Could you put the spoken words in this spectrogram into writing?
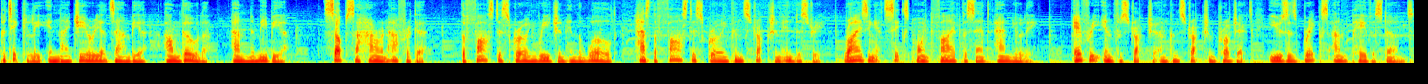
particularly in Nigeria, Zambia, Angola and Namibia. Sub-Saharan Africa, the fastest growing region in the world, has the fastest growing construction industry, rising at 6.5% annually. Every infrastructure and construction project uses bricks and paver stones.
